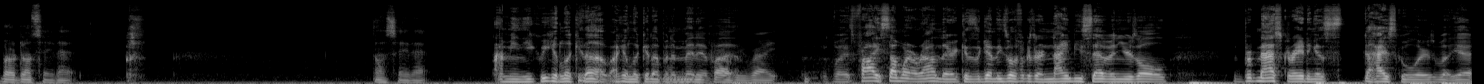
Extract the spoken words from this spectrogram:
bro? Don't say that. Don't say that. I mean, you, we could look it up. I can look it up in a You're minute, but right. but it's probably somewhere around there because again, these motherfuckers are 97 years old, masquerading as the high schoolers. But yeah.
